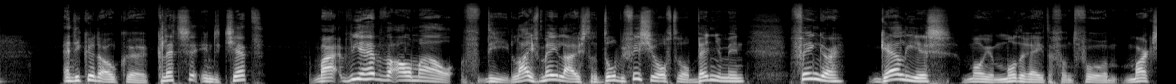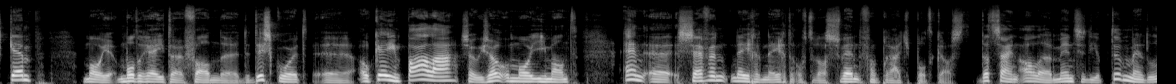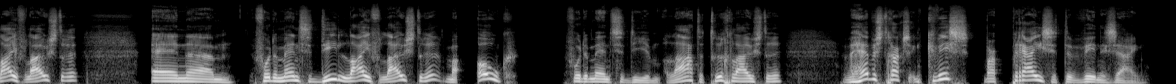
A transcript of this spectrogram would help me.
En die kunnen ook eh, kletsen in de chat. Maar wie hebben we allemaal die live meeluisteren? Dolby Visual, oftewel Benjamin. Finger, Gallius, mooie moderator van het forum. Marks Kemp, mooie moderator van de, de Discord. Eh Oké Impala, sowieso een mooi iemand. En eh Seven99, oftewel Sven van Praatje Podcast. Dat zijn alle mensen die op dit moment live luisteren. En ehm, voor de mensen die live luisteren, maar ook voor de mensen die hem later terugluisteren. We hebben straks een quiz waar prijzen te winnen zijn.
